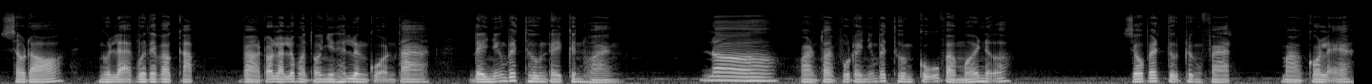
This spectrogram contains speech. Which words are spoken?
Sau đó, người lại vươn tay vào cặp và đó là lúc mà tôi nhìn thấy lưng của anh ta đầy những vết thương đầy kinh hoàng. Nó hoàn toàn phủ đầy những vết thương cũ và mới nữa. Dấu vết tự trừng phạt mà có lẽ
